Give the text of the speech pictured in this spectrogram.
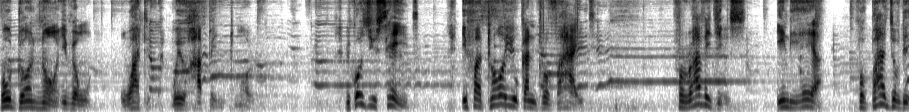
who don't know even what will happen tomorrow. Because you said, if at all you can provide for ravages in the air, for birds of the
